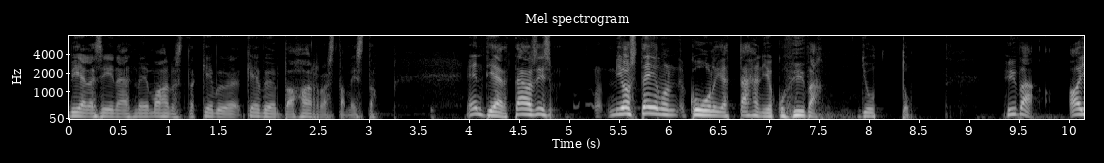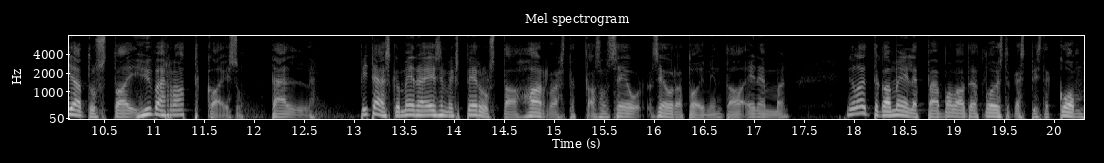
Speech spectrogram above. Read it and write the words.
vielä siinä, että me ei mahdollista kevy- kevyempää harrastamista. En tiedä. Tämä on siis, jos teillä on kuulijat tähän joku hyvä juttu, hyvä ajatus tai hyvä ratkaisu tälle, pitäisikö meidän esimerkiksi perustaa harrastetason seuratoimintaa enemmän, niin laittakaa meille päin palautajat loistokäst.com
